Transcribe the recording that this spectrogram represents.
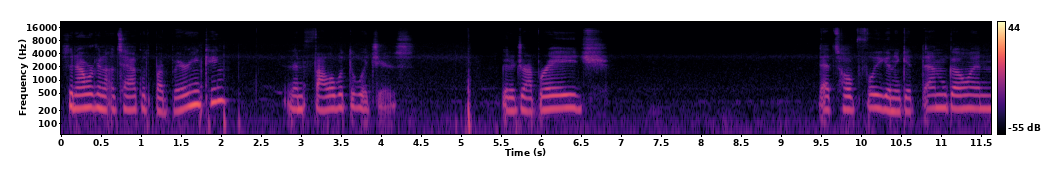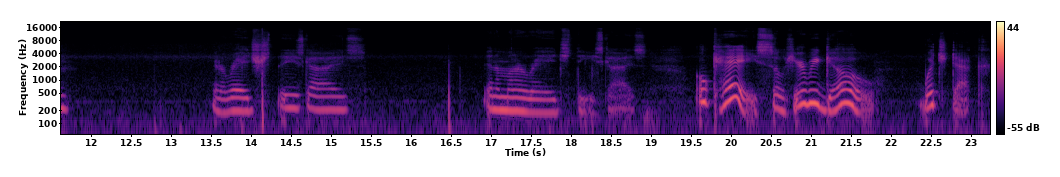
So now we're going to attack with Barbarian King. And then follow with the Witches. Gonna drop Rage. That's hopefully gonna get them going. Gonna rage these guys. And I'm gonna rage these guys. Okay, so here we go. Witch deck.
